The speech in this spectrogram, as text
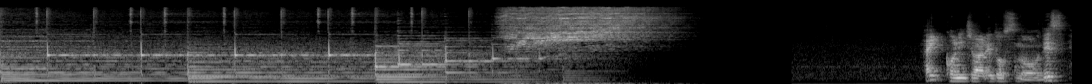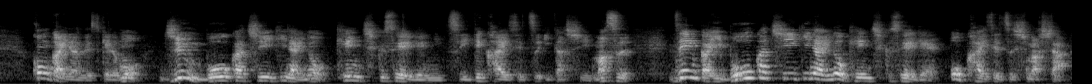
はい、こんにちは、レトスノーです。今回なんですけども、準防火地域内の建築制限について解説いたします。前回、防火地域内の建築制限を解説しました。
